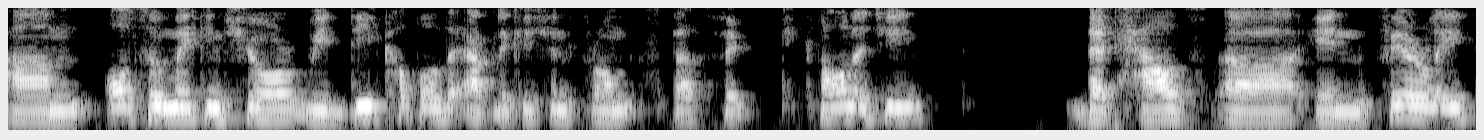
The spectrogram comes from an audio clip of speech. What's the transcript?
Um, also making sure we decouple the application from specific technology that helps uh, in fairly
